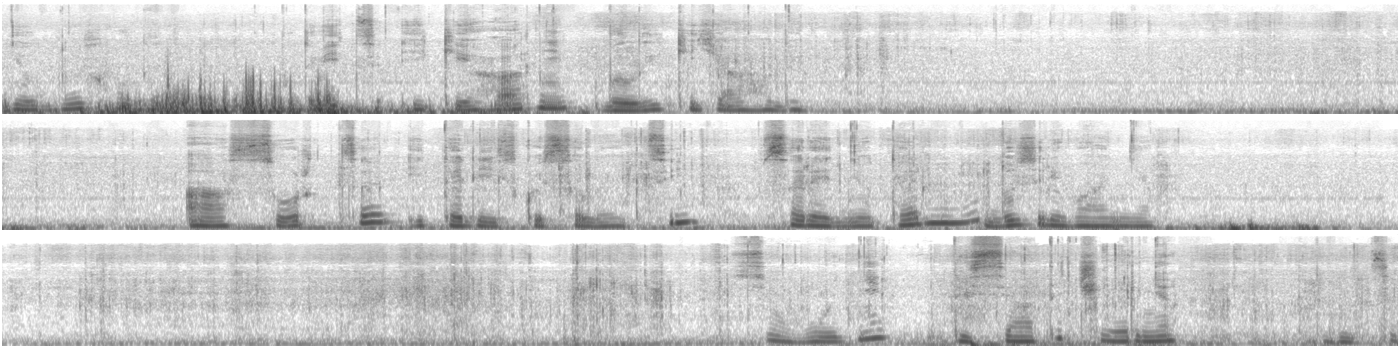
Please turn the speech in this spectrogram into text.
ні одної хвилини. Подивіться, які гарні великі ягоди. А сорт це італійської селекції середнього терміну дозрівання. Сьогодні 10 червня. Дивіться.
